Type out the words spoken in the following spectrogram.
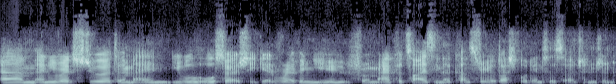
um, and you register your domain, you will also actually get revenue from advertising that comes through your dashboard into the search engine.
